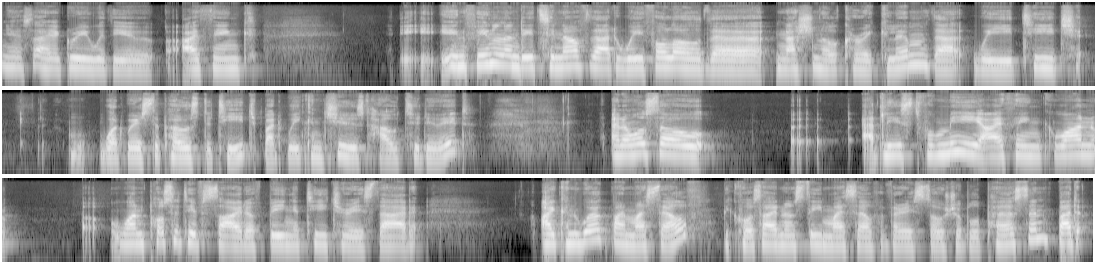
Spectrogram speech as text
Yes, I agree with you. I think in Finland it's enough that we follow the national curriculum, that we teach what we're supposed to teach, but we can choose how to do it. And also, uh, at least for me, I think one one positive side of being a teacher is that I can work by myself because I don't see myself a very sociable person. But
